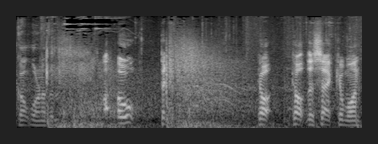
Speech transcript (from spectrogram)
Got one of them. Uh, oh, but got got the second one.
